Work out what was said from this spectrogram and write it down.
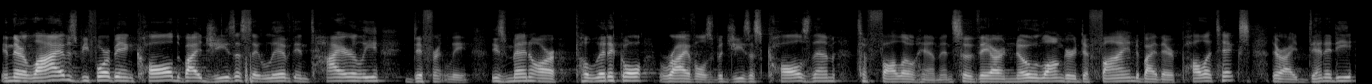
In their lives before being called by Jesus, they lived entirely differently. These men are political rivals, but Jesus calls them to follow him. And so they are no longer defined by their politics. Their identity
